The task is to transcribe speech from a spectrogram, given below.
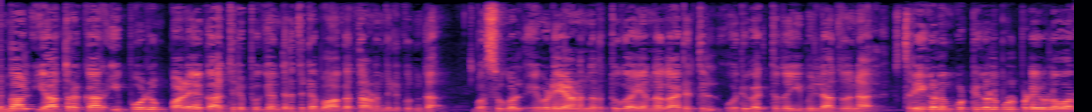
എന്നാൽ യാത്രക്കാർ ഇപ്പോഴും പഴയ കാത്തിരിപ്പ് കേന്ദ്രത്തിന്റെ ഭാഗത്താണ് നിൽക്കുന്നത്. ബസ്സുകൾ എവിടെയാണ് നിർത്തുക എന്ന കാര്യത്തിൽ ഒരു വ്യക്തതയുമില്ലാത്തതിനാൽ സ്ത്രീകളും കുട്ടികളും ഉൾപ്പെടെയുള്ളവർ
